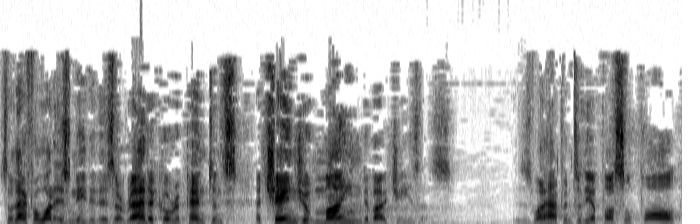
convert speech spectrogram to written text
So, therefore, what is needed is a radical repentance, a change of mind about Jesus. This is what happened to the Apostle Paul.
